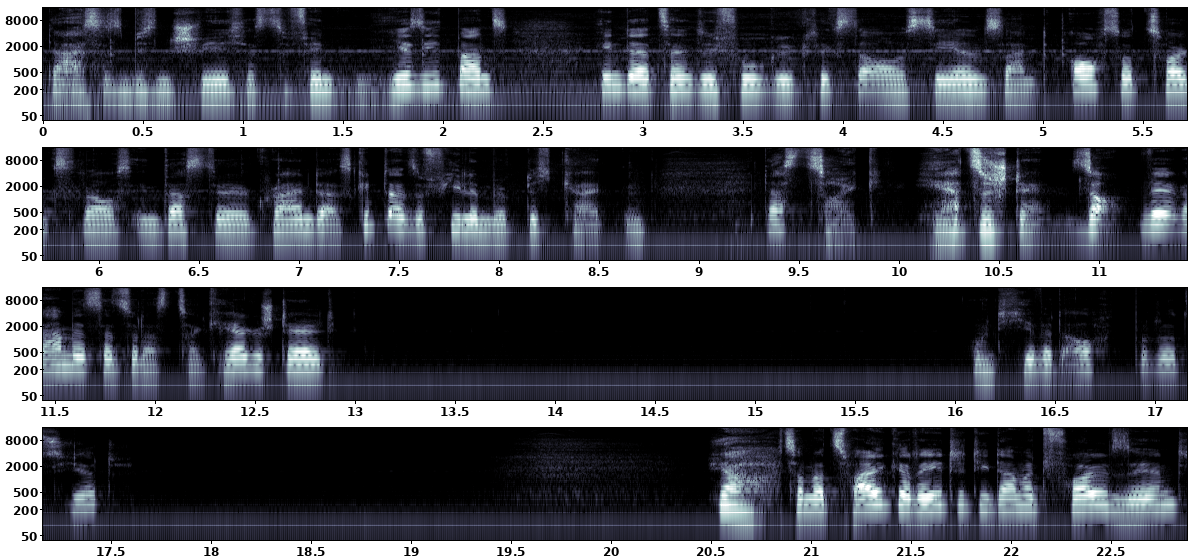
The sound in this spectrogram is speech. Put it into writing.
da ist es ein bisschen schwierig, das zu finden. Hier sieht man es, in der Zentrifuge kriegst du aus Seelensand auch so Zeugs raus, Industrial Grinder. Es gibt also viele Möglichkeiten, das Zeug herzustellen. So, wir, wir haben jetzt dazu das Zeug hergestellt. Und hier wird auch produziert. Ja, jetzt haben wir zwei Geräte, die damit voll sind.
